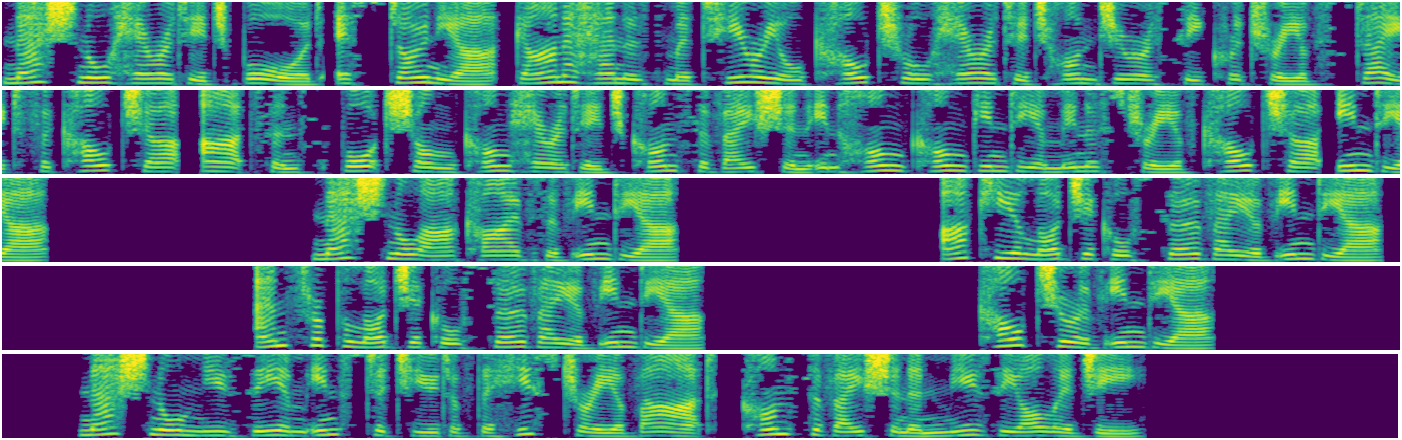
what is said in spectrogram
National Heritage Board Estonia Ghanahanas Material Cultural Heritage Honduras Secretary of State for Culture, Arts and Sport Hong Kong Heritage Conservation in Hong Kong India Ministry of Culture India. National Archives of India. Archaeological Survey of India. Anthropological Survey of India. Culture of India National Museum Institute of the History of Art, Conservation and Museology.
